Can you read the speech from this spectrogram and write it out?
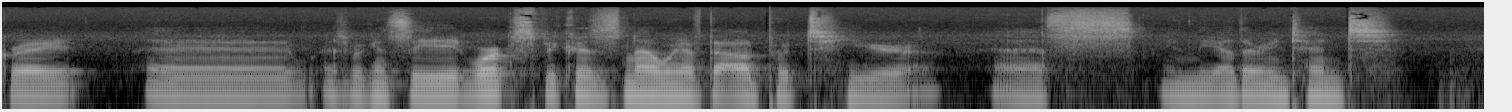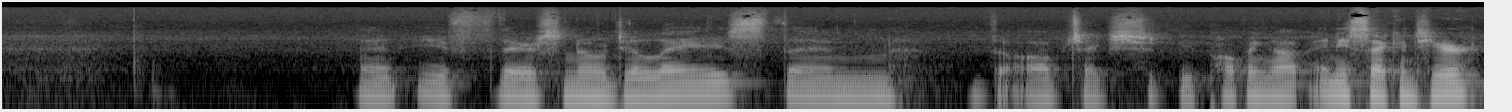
great and as we can see it works because now we have the output here as in the other intent and if there's no delays then the object should be popping up any second here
